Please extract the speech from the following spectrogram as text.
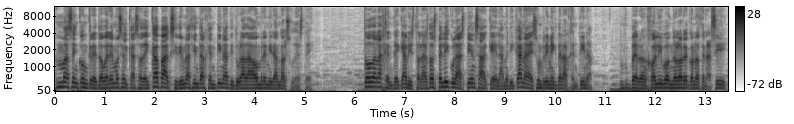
Más en concreto veremos el caso de Capax y de una cinta argentina titulada Hombre mirando al sudeste. Toda la gente que ha visto las dos películas piensa que la americana es un remake de la argentina, pero en Hollywood no lo reconocen así.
